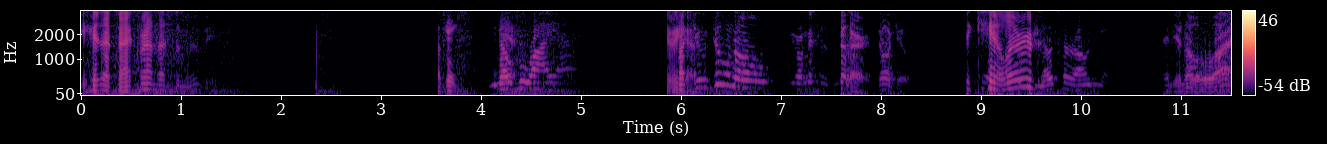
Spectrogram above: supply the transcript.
You hear that background? That's the movie. Okay, you know who I am? Here we But go. you do know you're Mrs. Miller, don't you? The killer? She knows her own name. And you know who I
